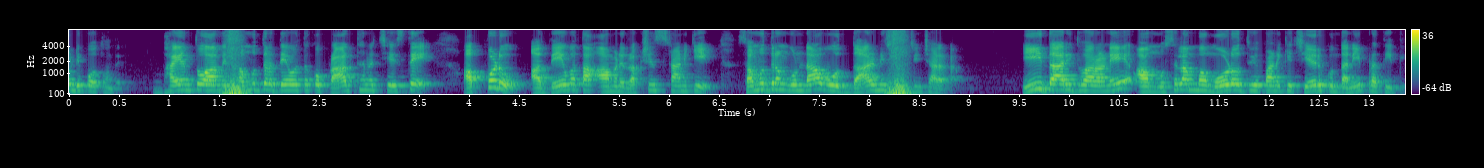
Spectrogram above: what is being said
ఉండిపోతుంది. భయంతో ఆమె సముద్ర దేవతకు ప్రార్థన చేస్తే అప్పుడు ఆ దేవత ఆమెను రక్షించడానికి సముద్రం గుండా ఓ దారిని సృష్టించాడట ఈ దారి ద్వారానే ఆ ముసలమ్మ మోడో ద్వీపానికి చేరుకుందని ప్రతీతి.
